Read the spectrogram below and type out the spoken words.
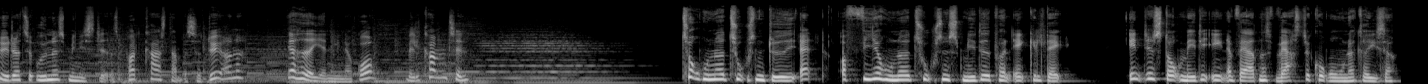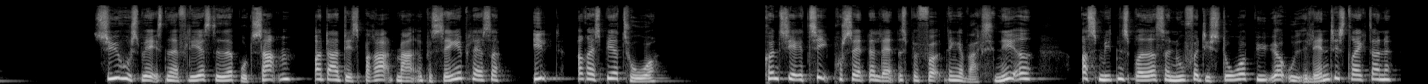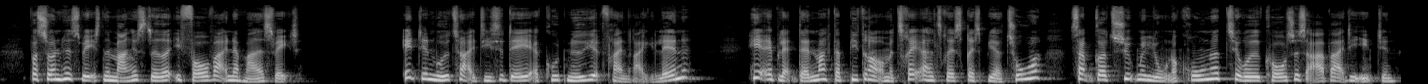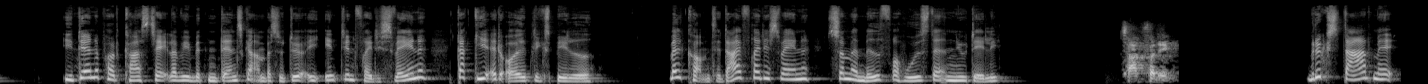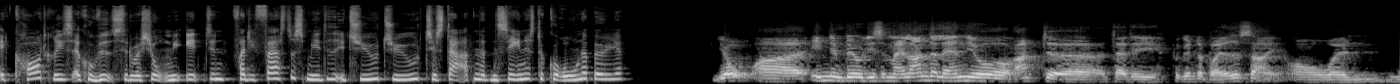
lytter til Udenrigsministeriets podcast Ambassadørerne. Jeg hedder Janina Grå. Velkommen til. 200.000 døde i alt og 400.000 smittede på en enkelt dag. Indien står midt i en af verdens værste coronakriser. Sygehusvæsenet er flere steder brudt sammen, og der er desperat mangel på sengepladser, ilt og respiratorer. Kun ca. 10% af landets befolkning er vaccineret, og smitten spreder sig nu fra de store byer ud i landdistrikterne, hvor sundhedsvæsenet mange steder i forvejen er meget svagt. Indien modtager i disse dage akut nødhjælp fra en række lande, her blandt Danmark, der bidrager med 53 respiratorer samt godt 7 millioner kroner til Røde Korsets arbejde i Indien. I denne podcast taler vi med den danske ambassadør i Indien, Freddy Svane, der giver et øjebliksbillede. Velkommen til dig, Freddy Svane, som er med fra hovedstaden New Delhi. Tak for det. Vil du ikke starte med et kort ris af covid-situationen i Indien fra de første smittede i 2020 til starten af den seneste coronabølge? Jo, og Indien blev ligesom alle andre lande jo ramt, øh, da det begyndte at brede sig, og øh,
